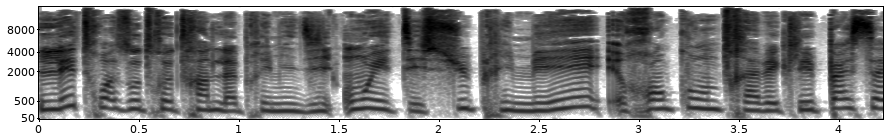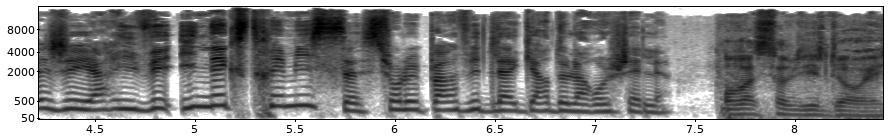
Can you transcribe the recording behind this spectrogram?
Les trois autres trains de l'après-midi ont été supprimés. Rencontre avec les passagers arrivés in extremis sur le parvis de la gare de La Rochelle. On va sur l'île de Ré.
